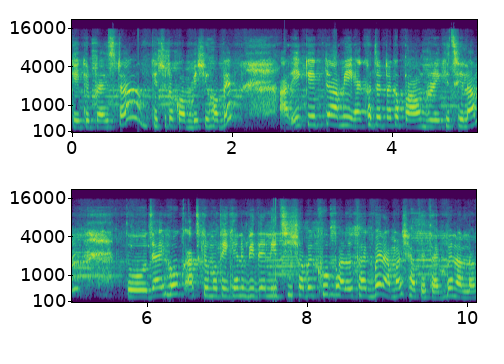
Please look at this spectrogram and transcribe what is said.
কেকের প্রাইসটা কিছুটা কম বেশি হবে। আর এই কেকটা আমি এক হাজার টাকা পাউন্ড রেখেছিলাম। তো যাই হোক, আজকের মতো এখানে বিদায় নিচ্ছি। সবাই খুব ভালো থাকবেন, আমার সাথে থাকবেন। আল্লাহ।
